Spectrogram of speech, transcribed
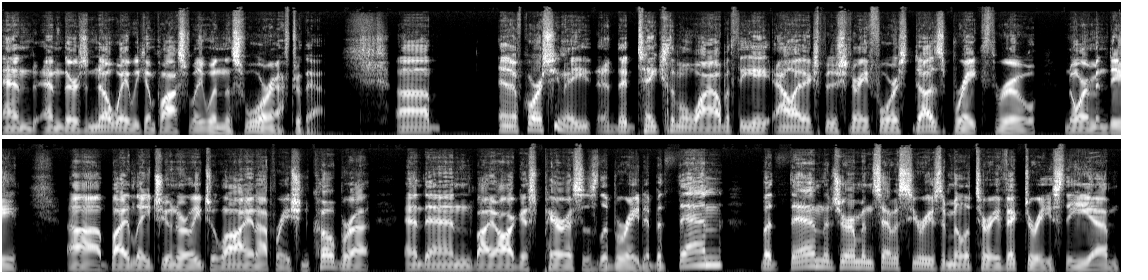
and and there's no way we can possibly win this war after that. Uh, and of course, you know, it takes them a while, but the Allied Expeditionary Force does break through Normandy uh, by late June, early July in Operation Cobra, and then by August, Paris is liberated. But then, but then the Germans have a series of military victories. The um,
